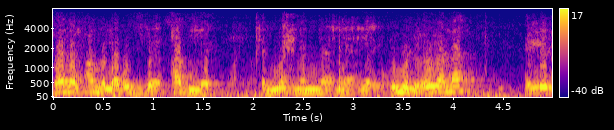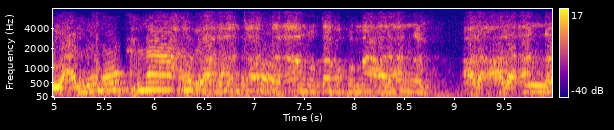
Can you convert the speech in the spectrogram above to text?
فهذا الأمر لابد قبل أن إحنا يكون العلماء اللي بيعلموا. إحنا يعني انت أنت الآن متفق معي على ان على على أن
